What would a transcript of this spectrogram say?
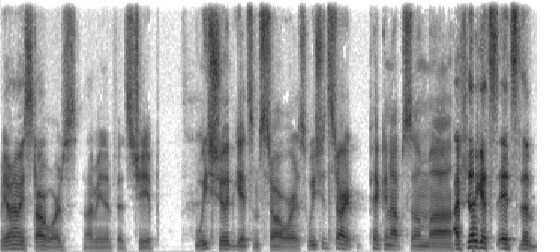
We don't have any Star Wars. I mean, if it's cheap, We should get some Star Wars. We should start picking up some. Uh, I feel like it's it's the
